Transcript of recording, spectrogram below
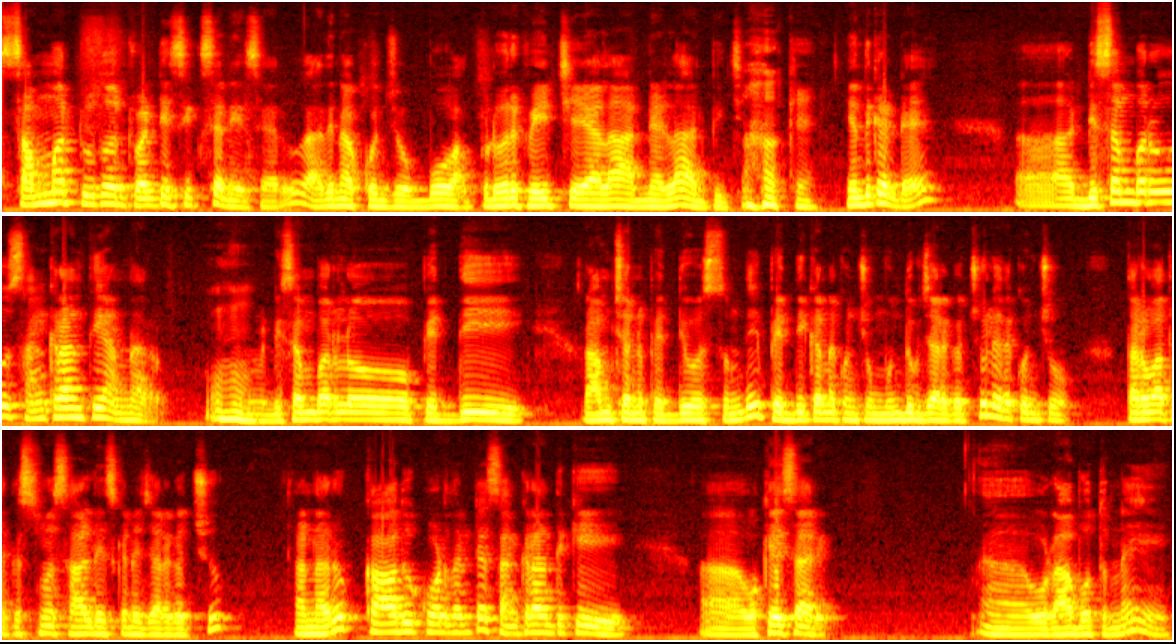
summer two thousand twenty six అని వేశారు అది నాకు కొంచెం బో అప్పటి వరకు వెయిట్ చేయాలా? అన్నేలా అనిపించింది. ఓకే. ఎందుకంటే డిసెంబరు సంక్రాంతి అన్నారు. డిసెంబర్లో పెద్ది రామచరణ్ పెద్ది వస్తుంది. పెద్ది కన్నా కొంచెం ముందుకు జరగచ్చు లేదా కొంచెం తర్వాత క్రిస్మస్ హాలిడేస్ కన్నా జరగచ్చు అన్నారు. కాదు కూడదంటే సంక్రాంతికి ఒకేసారి రాబోతున్నాయి.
